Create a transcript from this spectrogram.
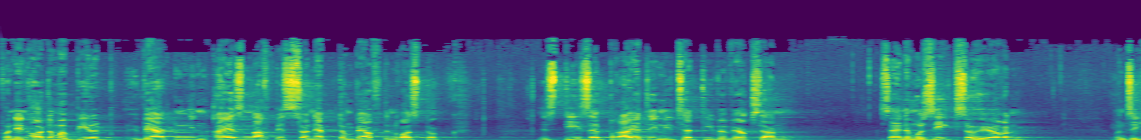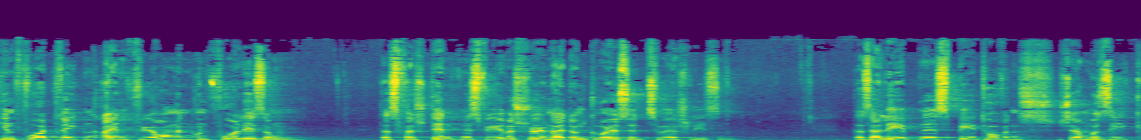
Von den Automobilwerken in Eisenach bis zur Neptumwerft in Rostock ist diese breite Initiative wirksam, seine Musik zu hören und sich in Vorträgen, Einführungen und Vorlesungen das Verständnis für ihre Schönheit und Größe zu erschließen. Das Erlebnis Beethovens Musik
